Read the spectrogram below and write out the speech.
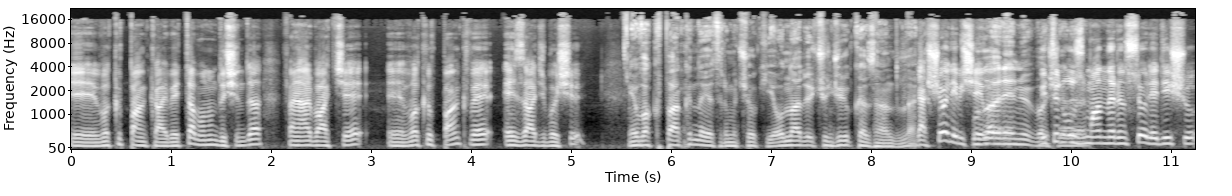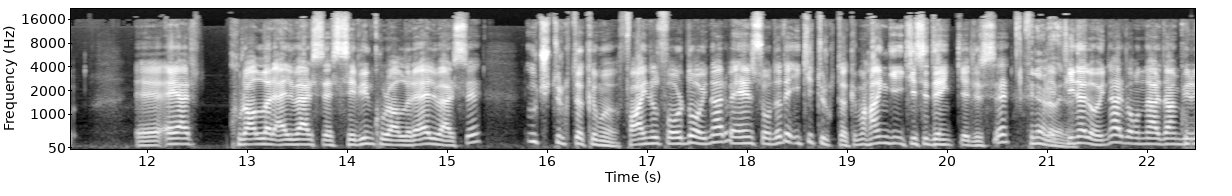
e, Vakıfbank kaybetti ama onun dışında Fenerbahçe, e, Vakıfbank ve Eczacıbaşı E, Vakıfbank'ın da yatırımı çok iyi. Onlar da üçüncülük kazandılar. Ya şöyle bir şey Bu var. önemli bir Bütün uzmanların söylediği şu. e, eğer kurallar el verse, sevin kuralları el verse 3 Türk takımı Final Four'da oynar ve en sonunda da 2 Türk takımı hangi ikisi denk gelirse Final e, oynar. final oynar ve onlardan Kupa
